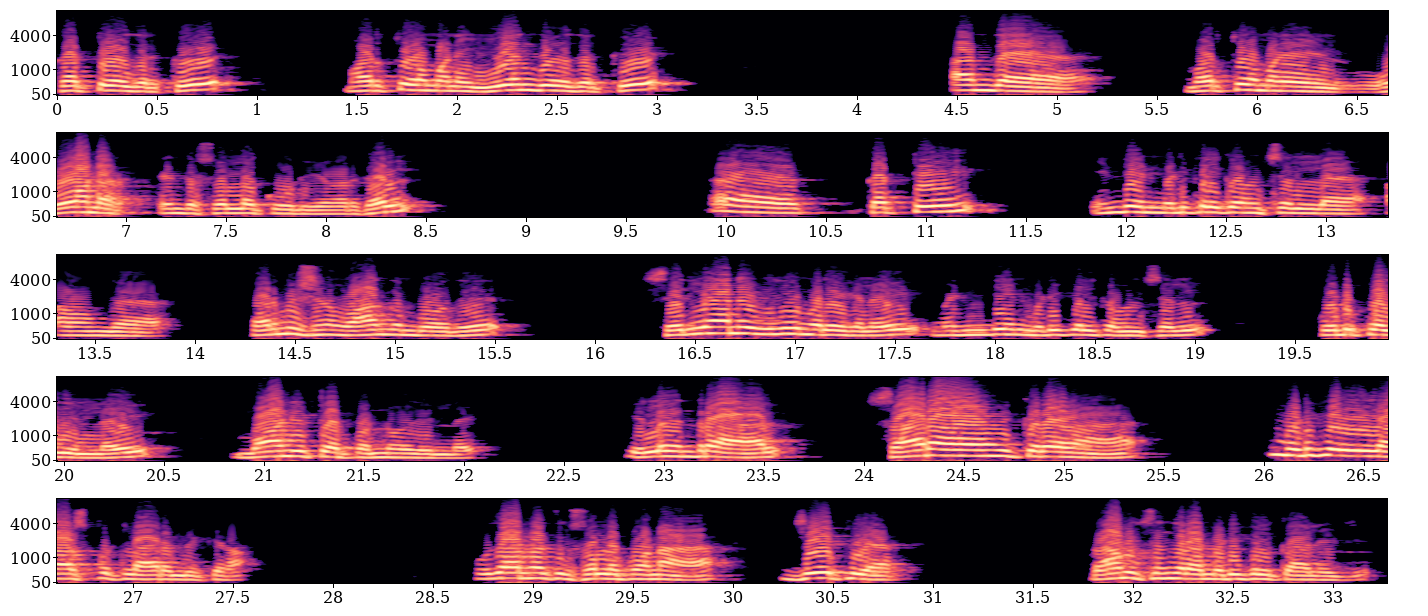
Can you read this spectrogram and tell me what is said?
கட்டுவதற்கு மருத்துவமனை இயங்குவதற்கு அந்த மருத்துவமனையின் ஓனர் என்று சொல்லக்கூடியவர்கள் கட்டி இந்தியன் மெடிக்கல் கவுன்சில்ல அவங்க பர்மிஷன் வாங்கும்போது சரியான விதிமுறைகளை இந்தியன் மெடிக்கல் கவுன்சில் கொடுப்பதில்லை மானிட்டர் பண்ணுவதில்லை. இல்லை என்றால் சாராயம் விற்கிறவன் மெடிக்கல் ஹாஸ்பிட்டல் ஆரம்பிக்கிறான். உதாரணத்துக்கு சொல்ல போனா ஜேபிஆர் ராமச்சந்திரா மெடிக்கல் காலேஜ்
